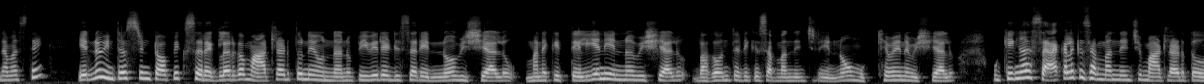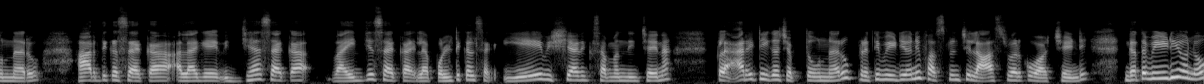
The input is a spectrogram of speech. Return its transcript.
నమస్తే. ఎన్నో ఇంట్రెస్టింగ్ టాపిక్స్ రెగ్యులర్గా మాట్లాడుతూనే ఉన్నాను. పివి రెడ్డి సార్ ఎన్నో విషయాలు మనకి తెలియని ఎన్నో విషయాలు భగవంతుడికి సంబంధించిన ఎన్నో ముఖ్యమైన విషయాలు ముఖ్యంగా శాఖలకు సంబంధించి మాట్లాడుతూ ఉన్నారు. ఆర్థిక శాఖ అలాగే విద్యాశాఖ వైద్య శాఖ ఇలా పొలిటికల్ శాఖ ఏ విషయానికి సంబంధించి అయినా క్లారిటీగా చెప్తూ ఉన్నారు. ప్రతి వీడియోని ఫస్ట్ నుంచి లాస్ట్ వరకు వాచ్ చేయండి. గత వీడియోలో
